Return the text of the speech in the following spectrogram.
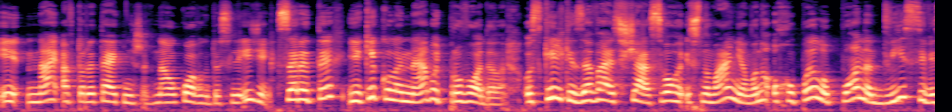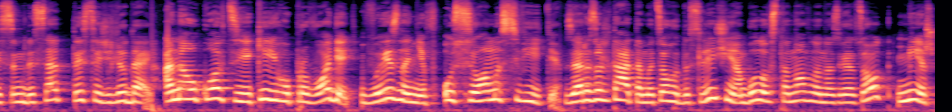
і найавторитетніших наукових досліджень серед тих, які коли-небудь проводили, оскільки за весь час свого існування воно охопило понад 280 тисяч людей. А науковці, які його проводять, визнані в усьому світі. За результатами цього дослідження було встановлено зв'язок між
